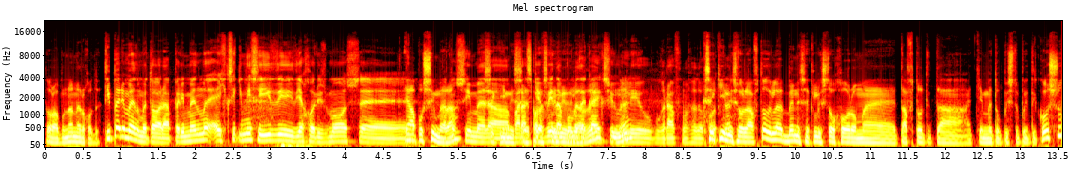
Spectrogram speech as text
Τώρα που να έρχονται. Τι περιμένουμε τώρα, περιμένουμε, έχει ξεκινήσει ήδη διαχωρισμός. Ε, Ε, από σήμερα. Από σήμερα, Ξεκίνησε Παρασκευή, να Παρασκευή πούμε δηλαδή. 16 Ναι. Ιουλίου που γράφουμε αυτό το Ξεκίνησε podcast. όλο αυτό, δηλαδή εύκολα, δεν μπαίνεις σε κλειστό χώρο με ταυτότητα και με το πιστοποιητικό σου.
